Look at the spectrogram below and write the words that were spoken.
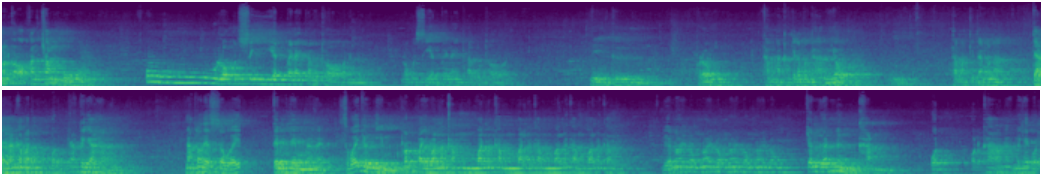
มันก็ออกทางช่องหูอู้ลมมันเสียดไปในพระอุทธรลมมันเสียดไปในพระอุทธรนี่คือพระองค์ทำอัตกิลมัฐานโยกทำอัตกิลมัฐานจากนั้นก็มาหมดพระกยาหารนับตั้งแต่สวยเต็มเต็มนั่นแหละสวยจนอิ่มลดไปวันละคำวันละคำวันละคำวันละคำวันละคำเหลือน้อยลงน้อยลงน้อยลงน้อยลงจนเหลือหนึ่งคำอดอดข้าวนะไม่ใช่อด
